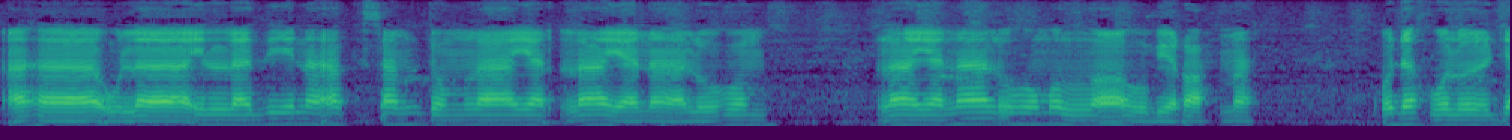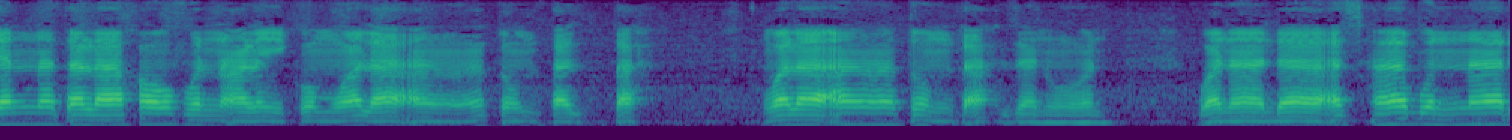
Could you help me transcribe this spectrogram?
أهؤلاء الذين أقسمتم لا لا ينالهم لا ينالهم الله برحمة. ادخلوا الجنة لا خوف عليكم ولا أنتم تزتح ولا أنتم تحزنون. ونادى أصحاب النار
